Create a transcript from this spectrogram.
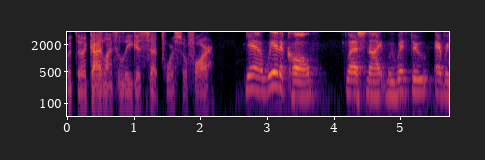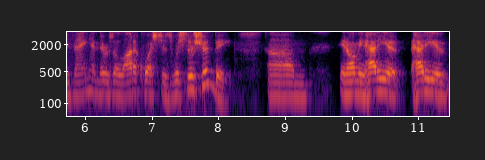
with the guidelines the league has set forth so far. Yeah, we had a call last night. We went through everything, and there was a lot of questions, which there should be. Um, you know, I mean, how do you how do you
